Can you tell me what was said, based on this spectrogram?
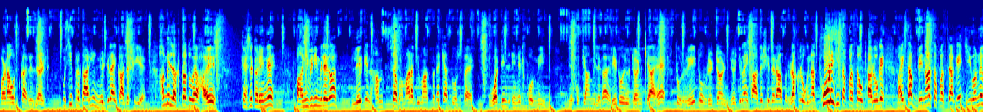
बड़ा उसका रिज़ल्ट उसी प्रकार ये निर्जला एकादशी है। हमें लगता तो है, हाय, कैसे करेंगे? पानी भी नहीं मिलेगा, लेकिन हम सब, हमारा दिमाग पता है क्या सोचता है? What is in it for me मेरे को क्या मिलेगा? रेट ऑफ़ रिटर्न क्या है? तो rate of return Nirjala Ekadashi अगर आप रख लोगे ना थोड़ी सी तपस्या उठा लोगे, भाई साहब, बिना तपस्या के जीवन में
